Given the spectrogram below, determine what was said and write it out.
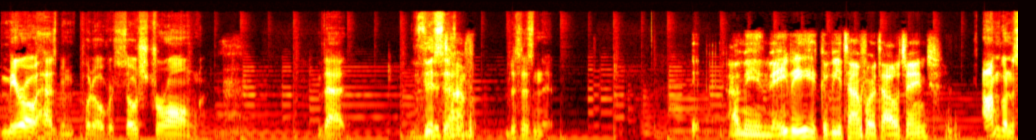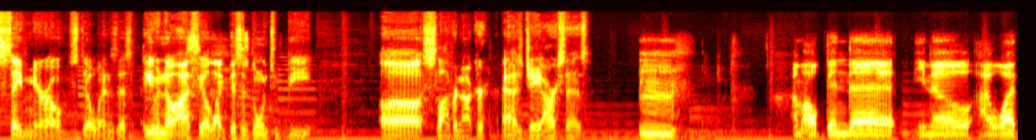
Miro has been put over so strong that this Is time isn't this isn't it. I mean, maybe it could be a time for a title change. I'm gonna say Miro still wins this, even though I feel like this is going to be a slobber knocker, as JR says. Mm, I'm hoping that you know I want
